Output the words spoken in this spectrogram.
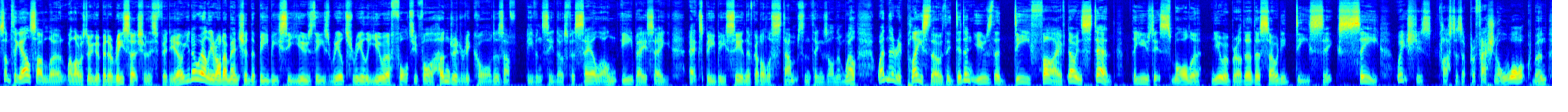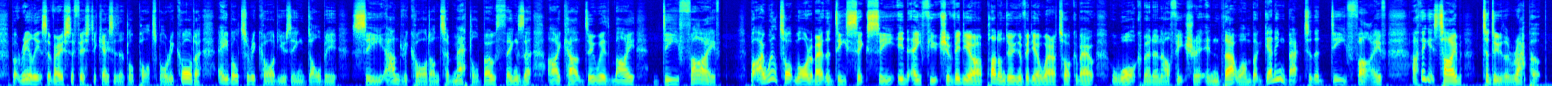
Something else I learned while I was doing a bit of research for this video, you know earlier on I mentioned the BBC used these reel-to-reel Uher 4400 recorders, I've even seen those for sale on eBay saying ex-BBC and they've got all the stamps and things on them. Well, when they replaced those they didn't use the D5, no instead they used its smaller, newer brother, the Sony D6C, which is classed as a professional Walkman, but really it's a very sophisticated little portable recorder, able to record using Dolby C and record onto metal, both things that I can't do with my D5. But I will talk more about the D6C in a future video. I plan on doing a video where I talk about Walkman and I'll feature it in that one. But getting back to the D5, I think it's time to do the wrap up.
